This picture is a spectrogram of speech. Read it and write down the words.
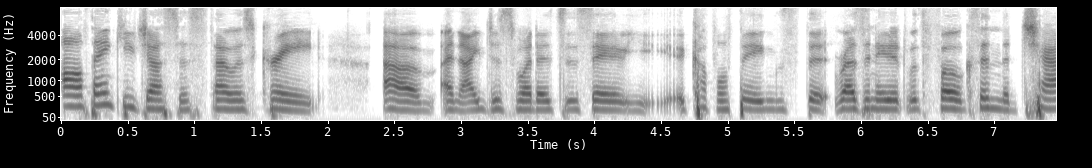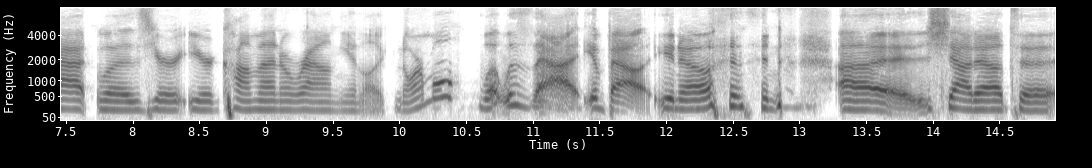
Oh, thank you, Justice. That was great. Um, and I just wanted to say a couple things that resonated with folks in the chat was your your comment around you know like normal. What was that about? You know, and then uh, shout out to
